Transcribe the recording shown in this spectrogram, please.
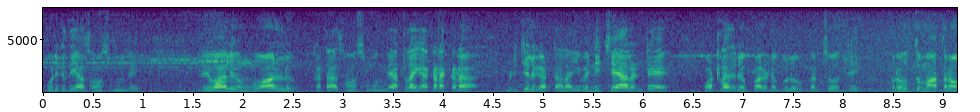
పూడికి తీయాల్సిన అవసరం ఉంది రివాల్వింగ్ వాళ్ళు కట్టాల్సిన అవసరం ఉంది అట్లాగే అక్కడక్కడ బ్రిడ్జిలు కట్టాలా ఇవన్నీ చేయాలంటే కోట్లాది రూపాయల డబ్బులు ఖర్చు అవుద్ది. ప్రభుత్వం మాత్రం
